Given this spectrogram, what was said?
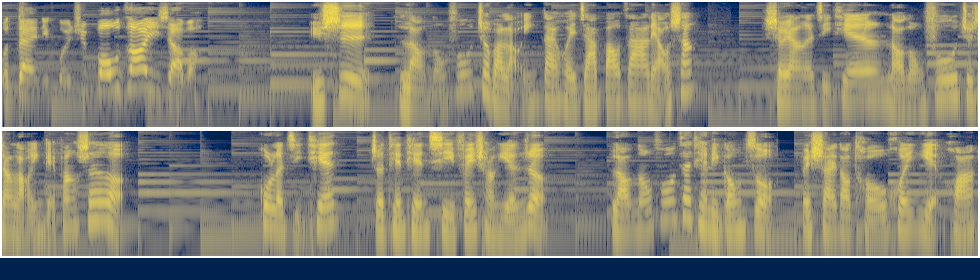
我带你回去包扎一下吧。于是老农夫就把老鹰带回家包扎疗伤。休养了几天，老农夫就将老鹰给放生了。过了几天。这天天气非常炎热，老农夫在田里工作，被晒到头昏眼花。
